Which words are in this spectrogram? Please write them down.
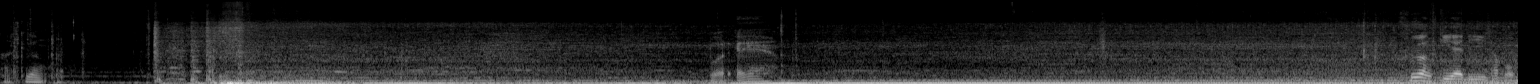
ทัดเครื่องเปิดแอร์ เครื่องเกียร์ดีครับผม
